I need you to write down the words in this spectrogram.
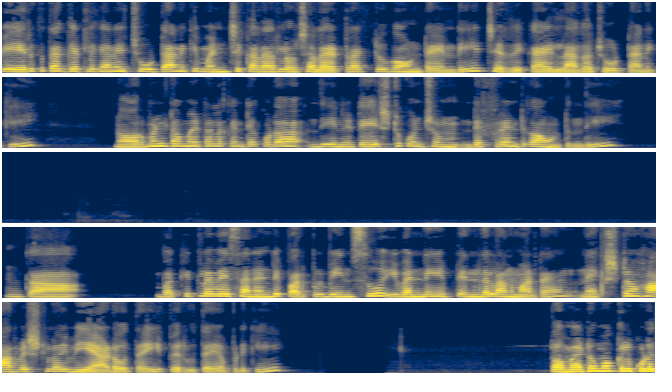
పేరుకు తగ్గట్లుగానే చూడటానికి మంచి కలర్లో చాలా అట్రాక్టివ్గా ఉంటాయండి. చెర్రికాయల్లాగా చూడటానికి. నార్మల్ టొమాటోల కంటే కూడా దీని టేస్ట్ కొంచెం డిఫరెంట్గా ఉంటుంది. ఇంకా బకెట్లో వేసానండి పర్పుల్ బీన్స్ ఇవన్నీ పిందెలు అనమాట నెక్స్ట్ హార్వెస్ట్లో ఇవి యాడ్ అవుతాయి పెరుగుతాయి అప్పటికి. టొమాటో మొక్కలు కూడా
